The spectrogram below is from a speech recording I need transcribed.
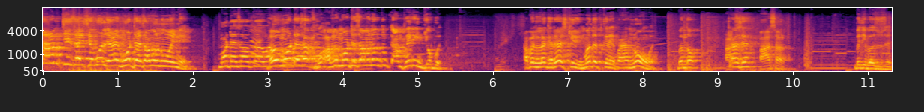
નામથી જાય છે બોલે હવે મોઢે જવાનું હોય ને. મોઢે જાવ તો હવે મોઢે જાવ હવે મોઢે જવાનું તું કામ ફેરીને ગયો બોલ. આપણને લગે રસ કરી મદદ કરે પણ ન હોય. બંધો ક્યાં છે? પાછળ. બધી બાજુ છે.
